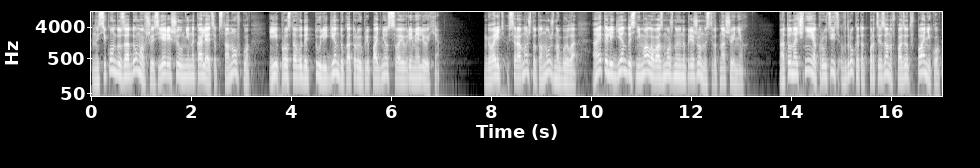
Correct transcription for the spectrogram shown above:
На секунду задумавшись, я решил не накалять обстановку и просто выдать ту легенду, которую преподнес в свое время Лехе. Говорить все равно что-то нужно было, а эта легенда снимала возможную напряженность в отношениях. А то начни я крутить, вдруг этот партизан впадет в панику,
